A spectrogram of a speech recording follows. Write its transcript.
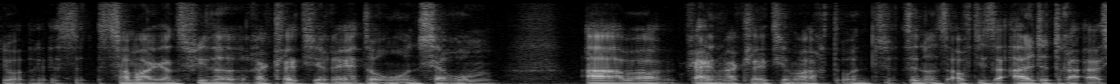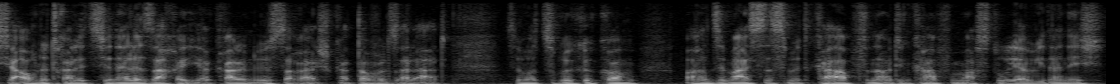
Jo, es, es haben wir ganz viele Raclette-Geräte um uns herum, aber kein Raclette gemacht und sind uns auf diese alte, ist ja auch eine traditionelle Sache hier, gerade in Österreich, Kartoffelsalat, sind wir zurückgekommen. Machen sie meistens mit Karpfen, aber den Karpfen machst du ja wieder nicht.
